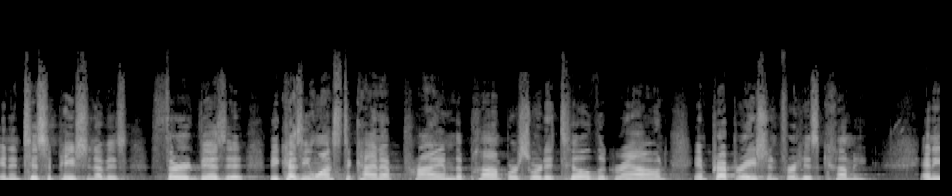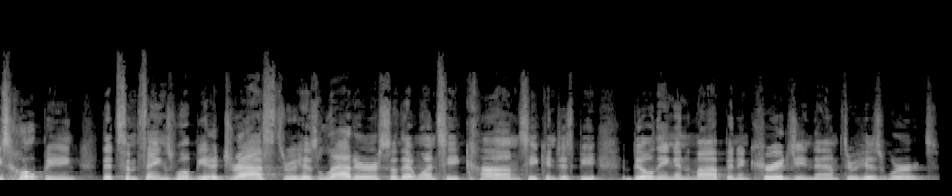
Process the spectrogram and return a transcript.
in anticipation of his third visit because he wants to kind of prime the pump or sort of till the ground in preparation for his coming. And he's hoping that some things will be addressed through his letter so that once he comes, he can just be building them up and encouraging them through his words.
